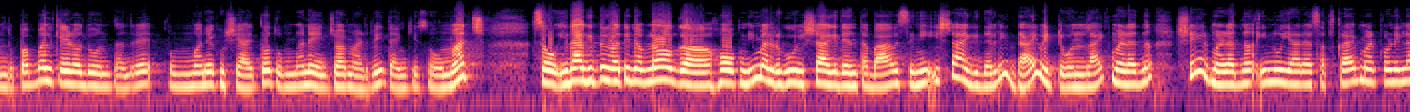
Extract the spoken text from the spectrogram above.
ಒಂದು ಪಬ್ಬಲ್ಲಿ ಕೇಳೋದು ಅಂತಂದರೆ ತುಂಬಾ ಖುಷಿ ಆಯಿತು ತುಂಬಾ ಎಂಜಾಯ್ ಮಾಡಿದ್ವಿ. Thank you so much so ಇದಾಗಿತ್ತು ಇವತ್ತಿನ ವ್ಲಾಗ್ ಹೋಪ್ ನಿಮ್ಮೆಲ್ರಿಗೂ ಇಷ್ಟ ಆಗಿದೆ ಅಂತ ಭಾವಿಸ್ತೀನಿ. ಇಷ್ಟ ಆಗಿದ್ದಲ್ಲಿ ದಯವಿಟ್ಟು ಒಂದು ಲೈಕ್ ಮಾಡೋದನ್ನ ಶೇರ್ ಮಾಡೋದನ್ನ ಇನ್ನೂ ಯಾರು ಸಬ್ಸ್ಕ್ರೈಬ್ ಮಾಡ್ಕೊಂಡಿಲ್ಲ,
